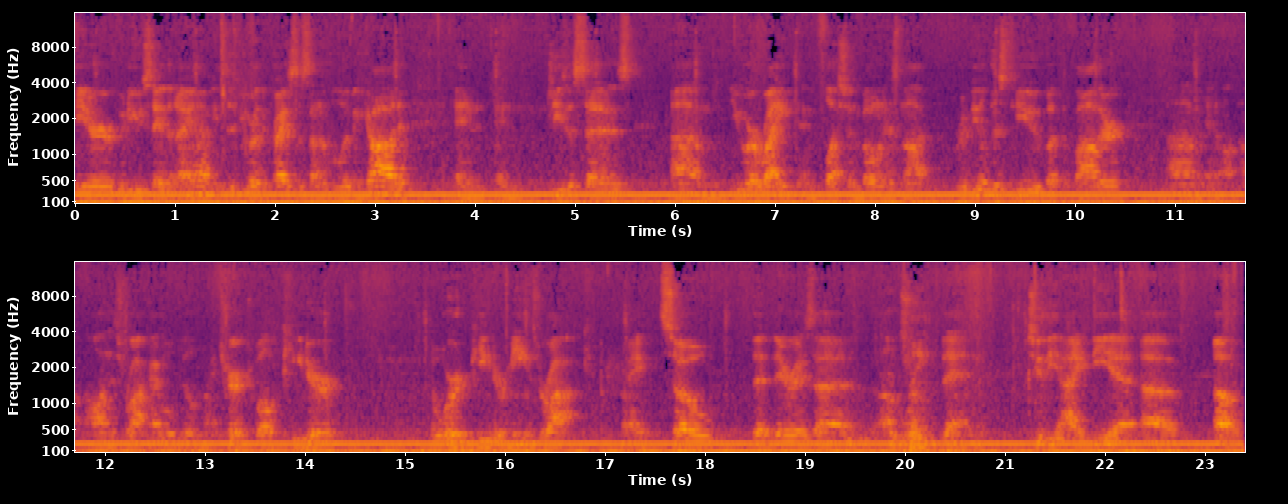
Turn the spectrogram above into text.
Peter, Who do you say that I am? He says, You are the Christ, the Son of the living God. And, and Jesus says, um, You are right, and flesh and bone has not revealed this to you, but the Father. Um, and on, on this rock I will build my church. Well, Peter, the word Peter means rock, right? So that there is a, a link then to the idea of, oh,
